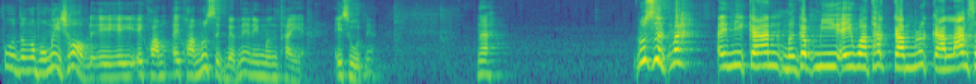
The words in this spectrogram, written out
พูดตรงกับผมไม่ชอบเลยไอ้ไอ้ความไอ้ความรู้สึกแบบนี้ในเมืองไทยอะไอ้สูตรเนี่ยนะรู้สึกไหม ไอ้มีการเหมือนกับมีไอ้วัฒกรรมหรือการล้างส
